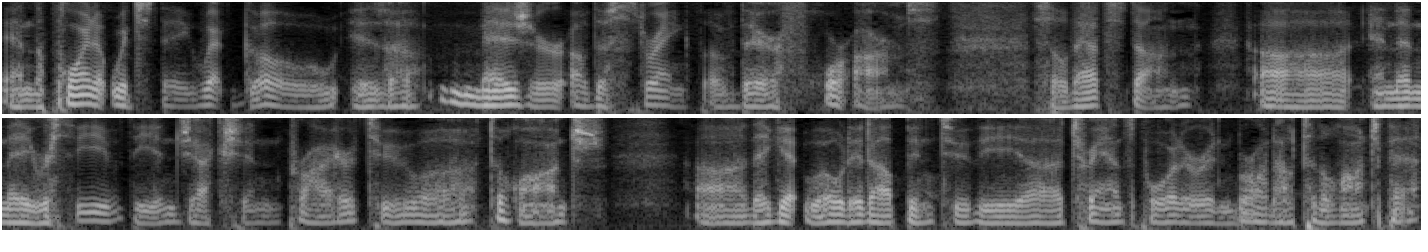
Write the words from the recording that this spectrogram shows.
and the point at which they let go is a measure of the strength of their forearms. So that's done. Uh, and then they receive the injection prior to uh, to launch. Uh, they get loaded up into the uh, transporter and brought out to the launch pad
